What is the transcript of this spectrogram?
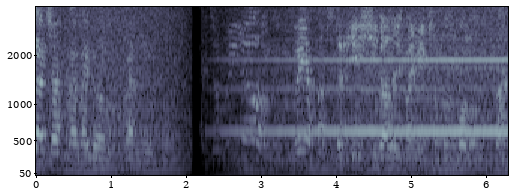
trzeba prawego prawie było. Co? Wyjazd na 40 dalej z największą dozwoloną, tak?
